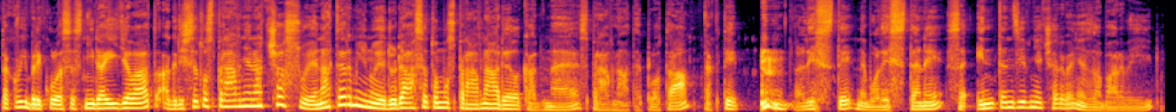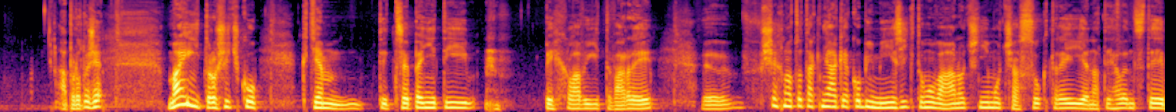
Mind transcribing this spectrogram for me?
Takový brikule se snídají dělat a když se to správně načasuje, natermínuje, dodá se tomu správná délka dne, správná teplota, tak ty listy nebo listeny se intenzivně červeně zabarví. A protože mají trošičku k těm ty třepenitý pichlavý tvary, eh, všechno to tak nějak jakoby míří k tomu vánočnímu času, který je na tyhle ty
